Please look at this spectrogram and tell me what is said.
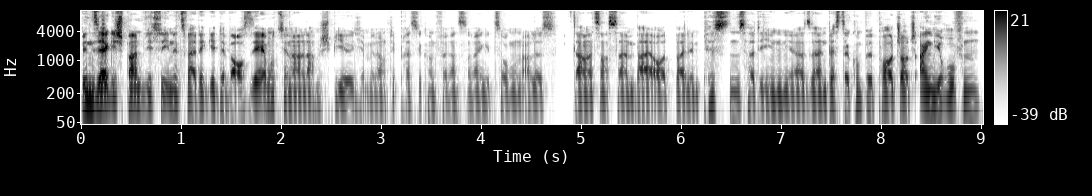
Bin sehr gespannt, wie es für ihn jetzt weitergeht. Der war auch sehr emotional nach dem Spiel. Ich habe mir da noch die Pressekonferenzen reingezogen und alles. Damals nach seinem Buyout bei den Pistons hatte ihn ja sein bester Kumpel Paul George angerufen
